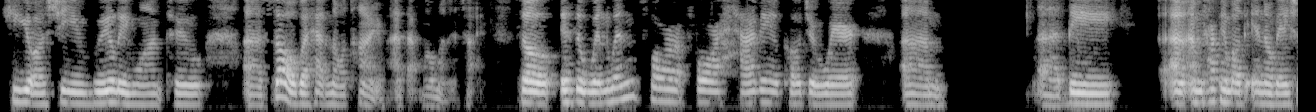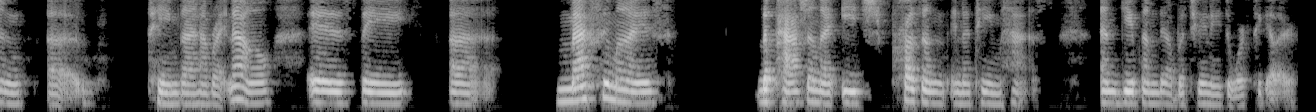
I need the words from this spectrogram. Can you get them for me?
he or she really want to uh, solve, but have no time at that moment in time. So, it's a win-wins for for having a culture where um, uh, the I'm talking about the innovation uh, team that I have right now is the uh, maximize the passion that each person in a team has and give them the opportunity to work together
